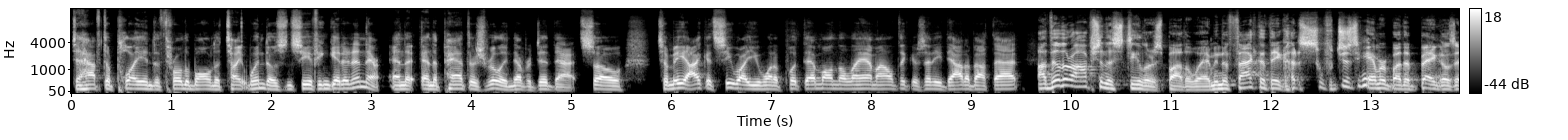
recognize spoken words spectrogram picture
to have to play and to throw the ball into tight windows and see if he can get it in there. And the and the Panthers really never did that. So to me, I could see why you want to put them on the lamb. I don't think there's any doubt about that. Uh, the other option, the Steelers, by the way. I mean, the fact that they got just hammered by the Bengals,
